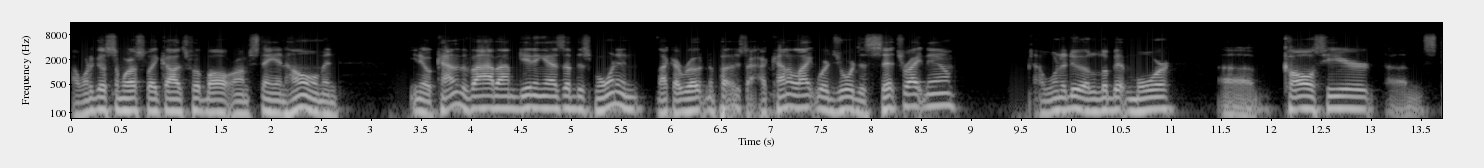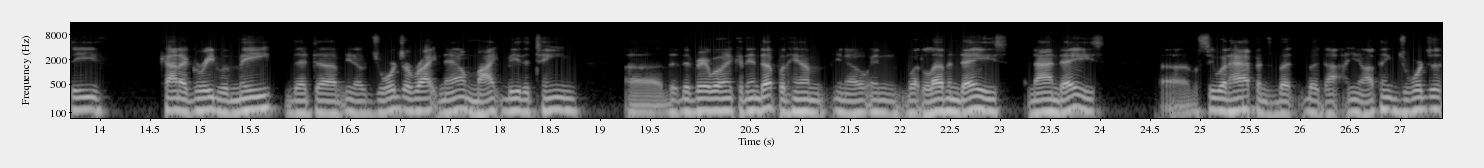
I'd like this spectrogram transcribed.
I want to go somewhere else play college football, or I'm staying home. And you know, kind of the vibe I'm getting as of this morning, like I wrote in the post, I, I kind of like where Georgia sits right now. I want to do a little bit more uh, calls here. Um, Steve kind of agreed with me that uh, you know Georgia right now might be the team uh, that, very well could end up with him, you know, in what 11 days, nine days. Uh, we'll see what happens, but but uh, you know, I think Georgia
